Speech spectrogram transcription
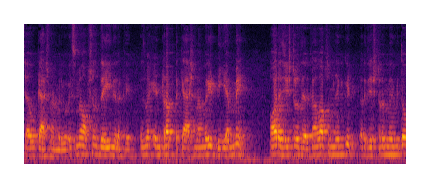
चाहे वो कैश मेमोरी हो। इसमें ऑप्शन दे ही नहीं रखे। इसमें इंटरप्ट कैश मेमोरी डीएमए और रजिस्टर दे रखा अब आप समझेंगे कि रजिस्टर में भी तो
